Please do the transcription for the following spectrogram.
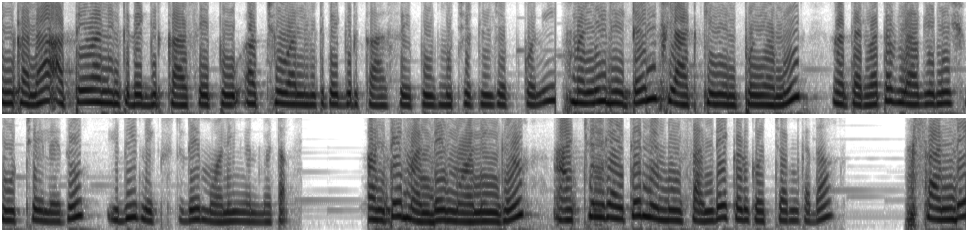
ఇంకలా అత్తయ్య వాళ్ళ ఇంటి దగ్గర కాసేపు అచ్చు వాళ్ళ ఇంటి దగ్గర కాసేపు ముచ్చట్లు చెప్పుకొని మళ్ళీ రిటర్న్ ఫ్లాట్కి వెళ్ళిపోయాము ఆ తర్వాత బ్లాగ్ ఏమీ షూట్ చేయలేదు. ఇది నెక్స్ట్ డే మార్నింగ్ అన్నమాట. అంటే మండే మార్నింగ్ యాక్చువల్గా అయితే మేము సండే ఇక్కడికి వచ్చాం కదా. సండే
